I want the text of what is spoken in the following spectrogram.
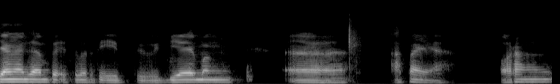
jangan sampai seperti itu dia emang eh, apa ya orang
